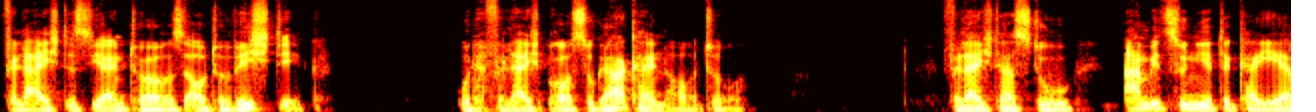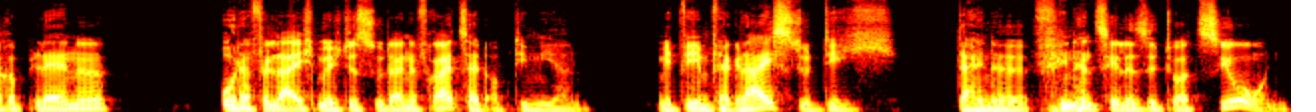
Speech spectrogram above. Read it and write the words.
Vielleicht ist dir ein teures Auto wichtig. Oder vielleicht brauchst du gar kein Auto. Vielleicht hast du ambitionierte Karrierepläne oder vielleicht möchtest du deine Freizeit optimieren. Mit wem vergleichst du dich? Deine finanzielle Situation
